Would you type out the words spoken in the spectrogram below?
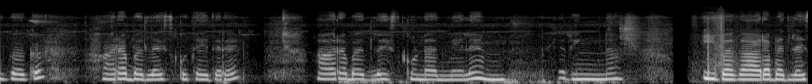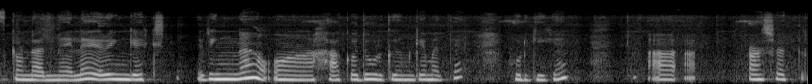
ಇವಾಗ ಹಾರ ಬದಲಾಯಿಸ್ಕೋತಾ ಇದ್ದಾರೆ ಹಾರ ಬದಲಾಯಿಸ್ಕೊಂಡಾದ್ಮೇಲೆ ರಿಂಗ್ನ ಇವಾಗ ಹಾರ ಬದಲಾಯಿಸ್ಕೊಂಡಾದ್ಮೇಲೆ ರಿಂಗ್ ಎಕ್ಸ್ ರಿಂಗ್ನ ಹಾಕೋದು ಹುಡುಗನಿಗೆ ಮತ್ತು ಹುಡುಗಿಗೆ. ಶಾಸ್ತ್ರ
